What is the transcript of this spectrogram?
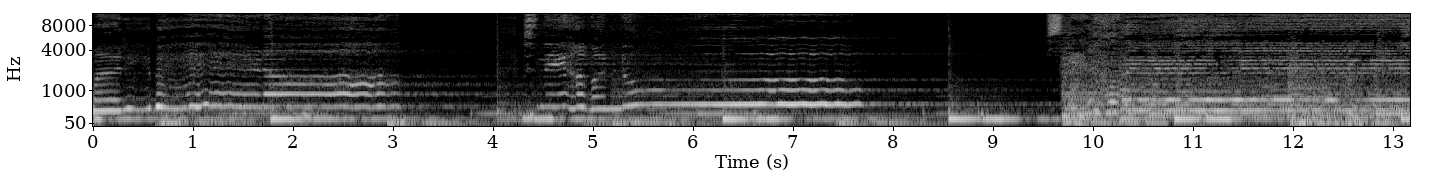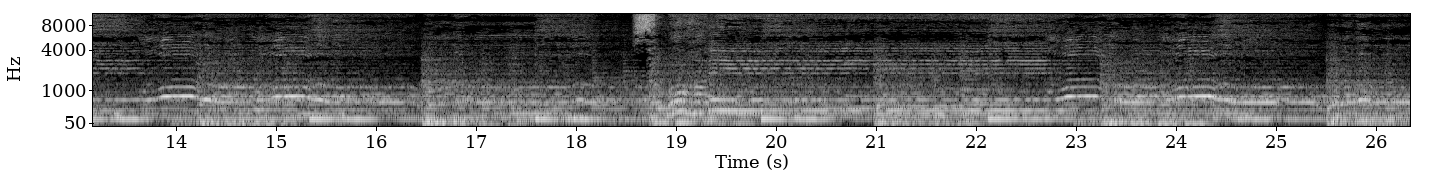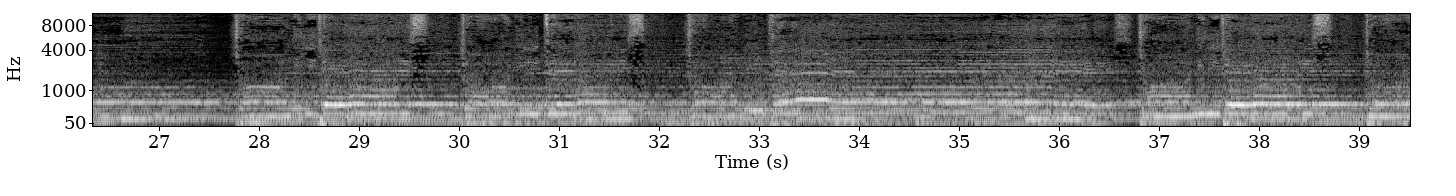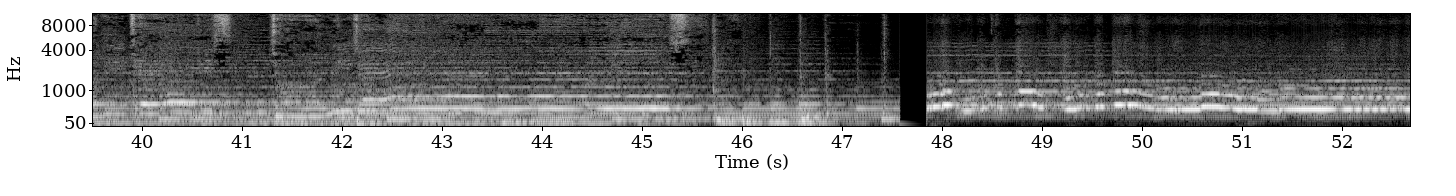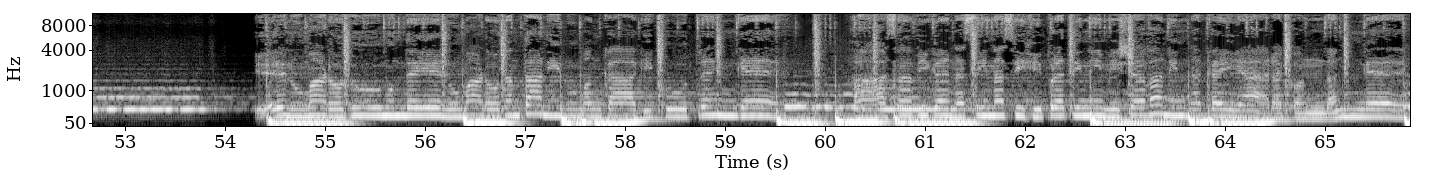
ಮರಿಬೇಡ ಏನು ಮಾಡೋದು, ಮುಂದೆ ಏನು ಮಾಡೋದಂತ ನೀನು ಮಂಕಾಗಿ ಕೂತ್ರಂಗೆ. ಆ ಸವಿಗನಸಿನ ಸಿಹಿ ಪ್ರತಿ ನಿಮಿಷವ ನಿನ್ನ ಕೈಯಾರ ಕೊಂದಂಗೆ.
